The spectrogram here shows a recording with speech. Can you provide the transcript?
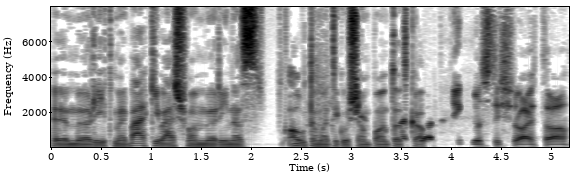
Murray-t, mert bárki más van Murray, az automatikusan pontot kap. Ingles is rajta,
